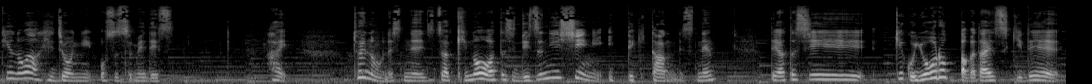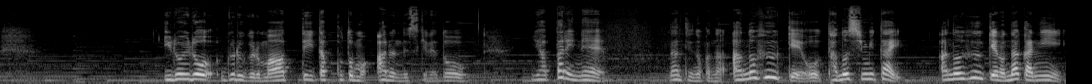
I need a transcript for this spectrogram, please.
ていうのは非常におすすめです。はい。というのもですね実は昨日私ディズニーシーに行ってきたんですね。で私結構ヨーロッパが大好きでいろいろぐるぐる回っていたこともあるんですけれどやっぱりね何て言うのかなあの風景を楽しみたいあの風景の中に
